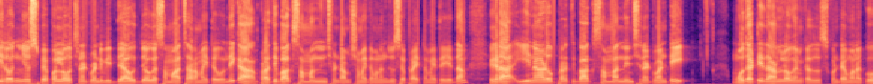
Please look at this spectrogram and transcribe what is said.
ఈరోజు న్యూస్ పేపర్లో వచ్చినటువంటి విద్యా ఉద్యోగ సమాచారం అయితే ఉంది. ఇక ప్రతిభకు సంబంధించిన అంశం అయితే మనం చూసే ప్రయత్నం అయితే చేద్దాం. ఇక్కడ ఈనాడు ప్రతిభకు సంబంధించినటువంటి మొదటి దానిలో కనుక చూసుకుంటే మనకు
